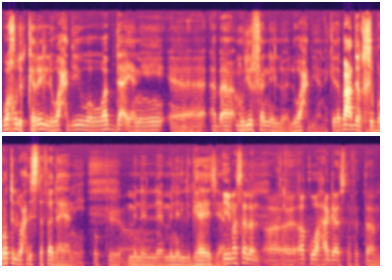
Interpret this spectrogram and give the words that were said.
واخد ال career لوحدي وابدأ يعني إيه آه، أبقى مدير فني لوحدي يعني كده بعد الخبرات اللي الواحد استفادها يعني okay آه. من من الجهاز يعني. إيه مثلا آه، أقوى حاجة استفدتها من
